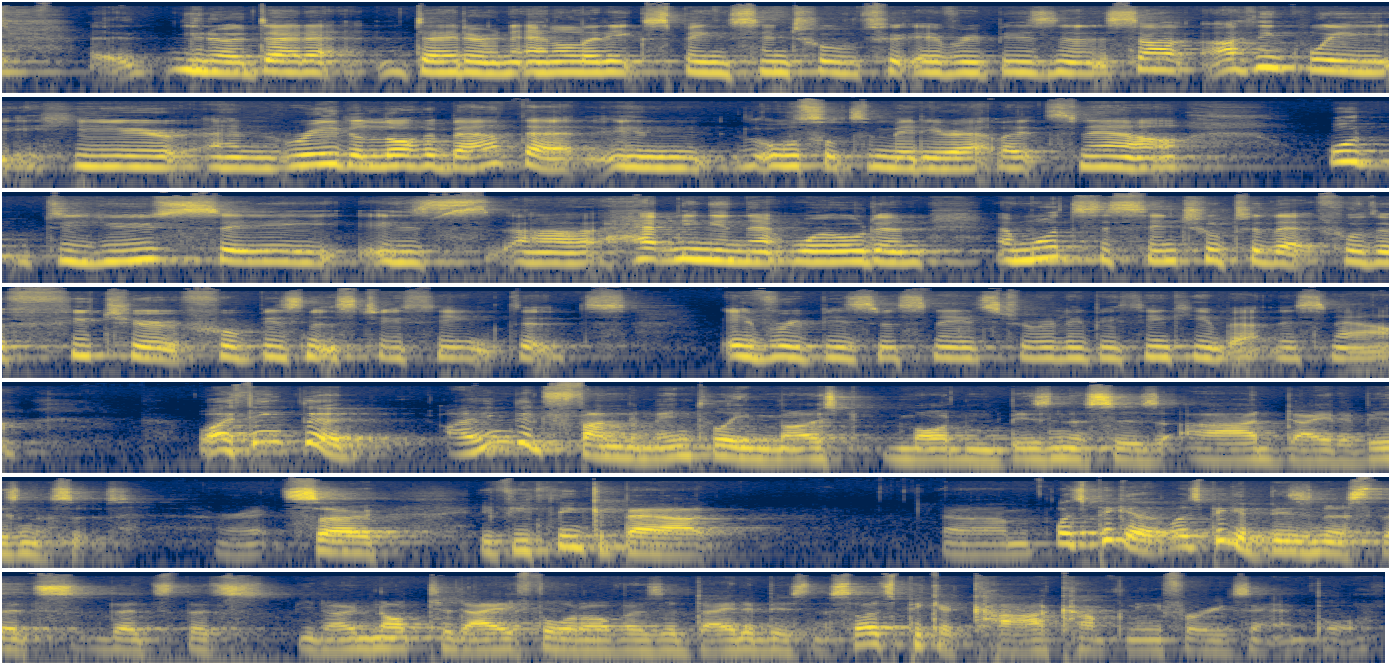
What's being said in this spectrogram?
you know, data, data and analytics being central to every business. I think we hear and read a lot about that in all sorts of media outlets now. What do you see is uh, happening in that world, and, and what's essential to that for the future for business? Do you think that every business needs to really be thinking about this now? Well, I think that I think that fundamentally most modern businesses are data businesses. Right? So if you think about um, let's pick a let's pick a business that's that's that's you know not today thought of as a data business. So let's pick a car company for example.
